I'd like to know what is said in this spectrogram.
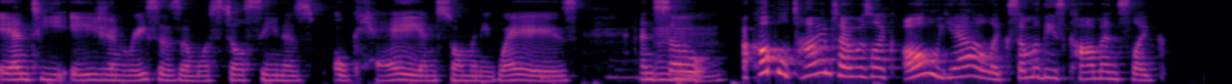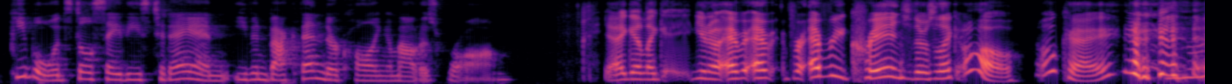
anti Asian racism was still seen as okay in so many ways. And so hmm a couple times I was like, oh, yeah, like some of these comments, like people would still say these today. And even back then, they're calling them out as wrong. Yeah. Again, like you know, every, every for every cringe, there's like, oh, okay. hmm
